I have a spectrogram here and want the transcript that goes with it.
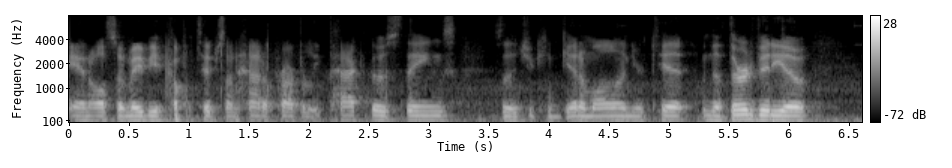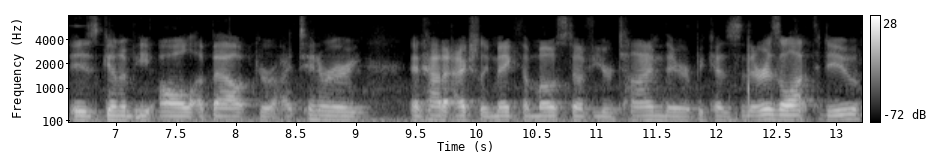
and also maybe a couple tips on how to properly pack those things so that you can get them all in your kit. And the third video is going to be all about your itinerary and how to actually make the most of your time there because there is a lot to do.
